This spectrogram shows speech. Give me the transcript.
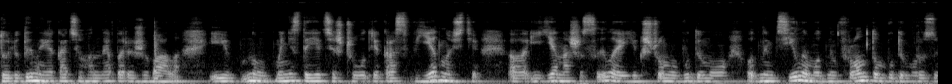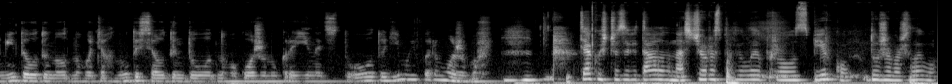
до людини, яка цього не переживала. І ну мені здається, що от якраз в єдності е, і є наша сила. І якщо ми будемо одним цілим, одним фронтом, будемо розуміти один одного, тягнутися один до одного, кожен українець, то тоді ми і переможемо. Дякую, що завітали нас, що розповіли про збірку. Дуже важливо.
